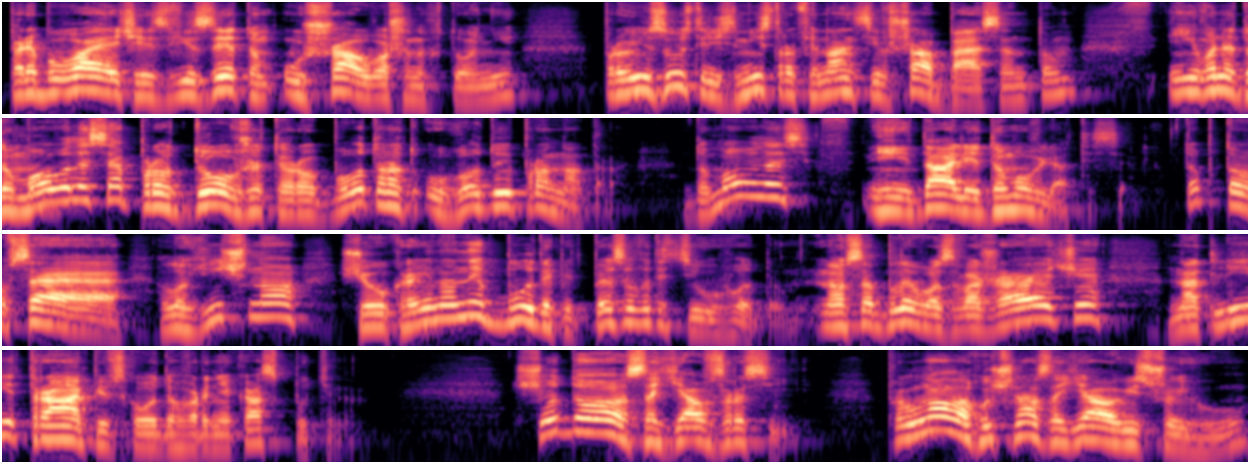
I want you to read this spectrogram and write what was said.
перебуваючи з візитом у США у Вашингтоні, провів зустріч з міністром фінансів США Бесентом, і вони домовилися продовжити роботу над угодою про надра. Домовились і далі домовлятися. Тобто, все логічно, що Україна не буде підписувати цю угоду, особливо зважаючи на тлі Трампівського договорняка з Путіним. Щодо заяв з Росії, пролунала гучна заява від Шойгу,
